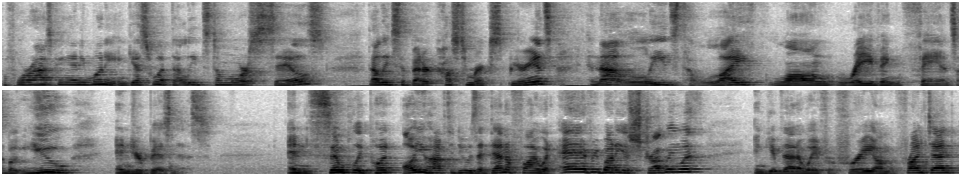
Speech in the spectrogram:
before asking any money. And guess what? That leads to more sales that leads to better customer experience, and that leads to lifelong raving fans about you and your business. And simply put, all you have to do is identify what everybody is struggling with and give that away for free on the front end,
